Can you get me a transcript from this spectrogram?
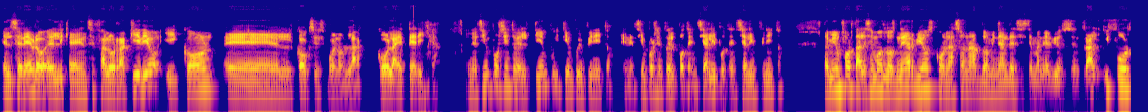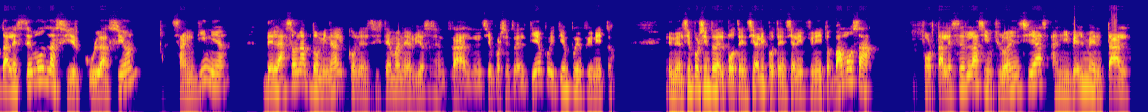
el cerebro, el encefalorraquídeo y con el coxis, bueno, la cola etérica, en el 100% del tiempo y tiempo infinito, en el 100% del potencial y potencial infinito. También fortalecemos los nervios con la zona abdominal del sistema nervioso central y fortalecemos la circulación sanguínea de la zona abdominal con el sistema nervioso central, en el 100% del tiempo y tiempo infinito, en el 100% del potencial y potencial infinito. Vamos a fortalecer las influencias a nivel mental,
